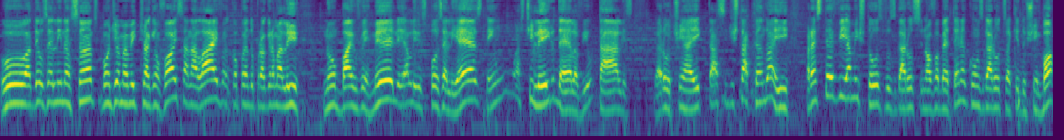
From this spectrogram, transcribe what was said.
O Adeuselina Santos, bom dia, meu amigo Tiaguinho Voz, está na live, acompanhando o programa ali no bairro Vermelho. Ela e o esposo Elias, tem um artilheiro dela, viu? Thales. Garotinho aí que tá se destacando aí. Parece que teve amistoso dos garotos de Nova Betânia com os garotos aqui do Chimbó.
